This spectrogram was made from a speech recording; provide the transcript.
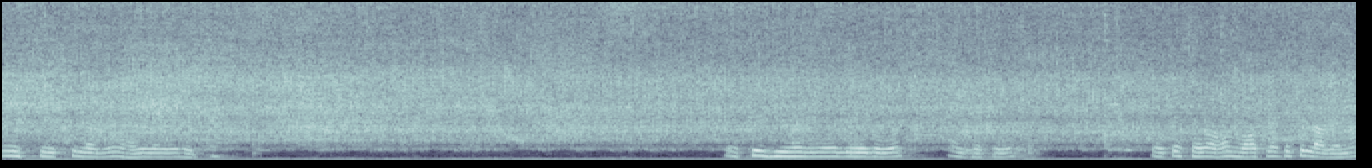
মিষ্টি মিষ্টি লাগবে ভালো লাগে একটু জিরা গুঁড়ো দিয়ে দেবো অল্প করে এতে সেরকম মশলা কিছু লাগে না।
